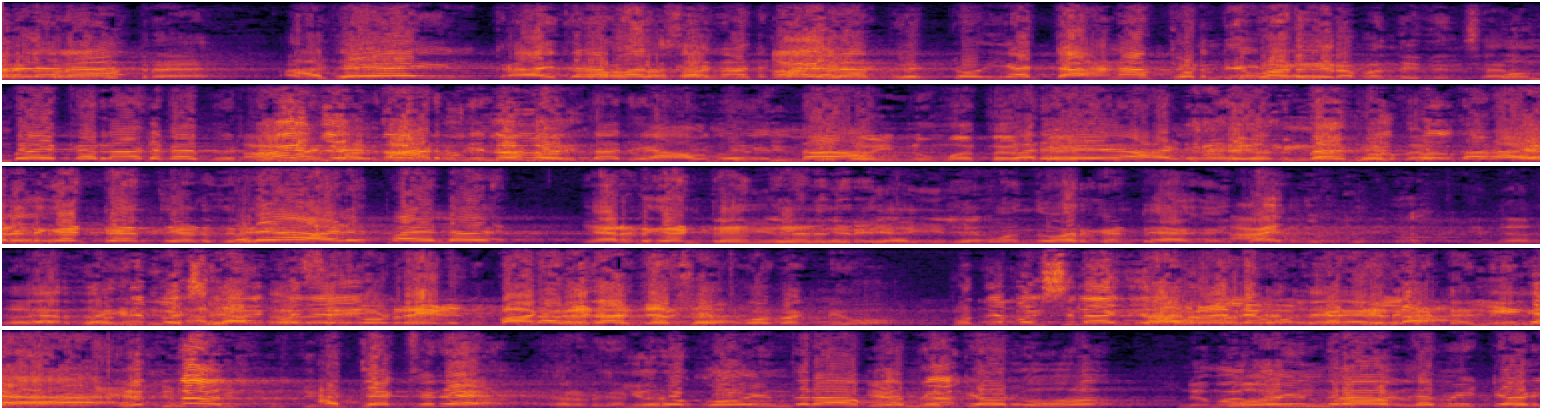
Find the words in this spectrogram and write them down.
ಹೇಳ್ಯಾರ. ಬಂದ್ಬಿಟ್ರೆ ಅದೇ ಹೈದರಾಬಾದ್ process ಕರ್ನಾಟಕ ಆಗ್ತದೆ. ಬಿಟ್ಟು ಎಷ್ಟು ಹಣ ಕೊಡ್ತೀವಿ ಮಾಡಿದಿರ ಬಂದಿದ್ದೀನಿ ಸರ್. ಮುಂಬೈ ಕರ್ನಾಟಕ ಅಭಿವೃದ್ಧಿ ಆಯ್ತು, ಮಂಡಳಿ ಆಯ್ತು, ಮಾಡ್ತೀನಿ ಆಯ್ತು, ಅಂತದ್ದು ಯಾವುದೂ ಇಲ್ಲ. ಇನ್ನೂ ಮಾತಾಡ್ತಾ ಬರೇ ಇರ್ತೀನಿ. ಹಳಿ. ಎರಡು ಗಂಟೆ ಅಂತ ಹೇಳಿದ್ರೆ. ಬರೇ ಹಳಿ ಪಾಯ್ಲೆ ಎರಡು ಗಂಟೆ ಅಂತ ಹೇಳಿದ್ರಿ. ಒಂದೂವರೆ ಗಂಟೆ ಸರ್. ಹೋಗ್ಬೇಕು ನೀವು ಈಗ ಅಧ್ಯಕ್ಷರೇ ಇವರು ಗೋವಿಂದರಾವ್ ಕಮಿಟಿ ಅವರು ಗೋವಿಂದರಾವ್ ಕಮಿಟಿ ಅವರು.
